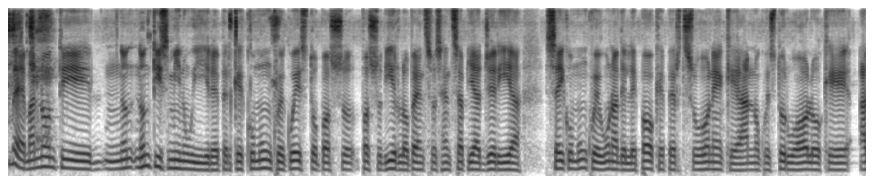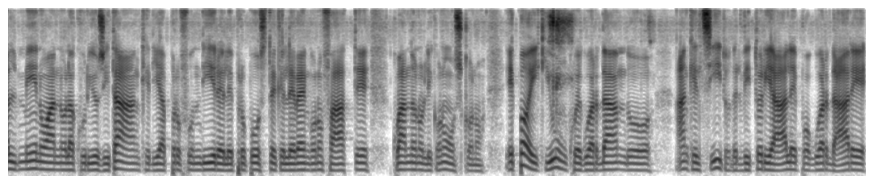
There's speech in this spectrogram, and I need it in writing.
Beh, ma cioè... non, ti, non, non, ti, sminuire, perché comunque questo posso, posso, dirlo, penso senza piaggeria, sei comunque una delle poche persone che hanno questo ruolo, che almeno hanno la curiosità anche di approfondire le proposte che le vengono fatte quando non li conoscono. E poi chiunque guardando anche il sito del Vittoriale può guardare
